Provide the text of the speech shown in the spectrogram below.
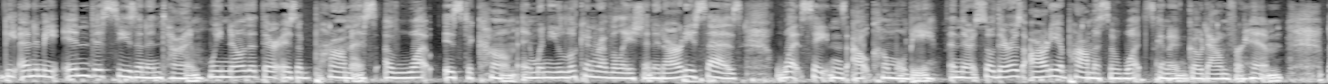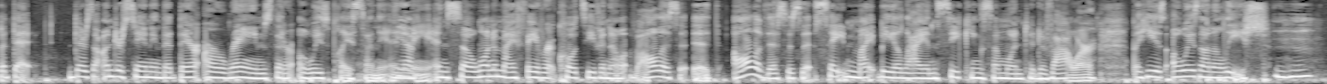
the enemy in this season and time, we know that there is a promise of what is to come. And when you look in Revelation, it already says what Satan's outcome will be. And there, so there is already a promise of what's going to go down for him. But that there's an understanding that there are reins that are always placed on the enemy. Yep. And so one of my favorite quotes even of all is all of this is that Satan might be a lion seeking someone to devour, but he is always on a leash. Mm-hmm.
